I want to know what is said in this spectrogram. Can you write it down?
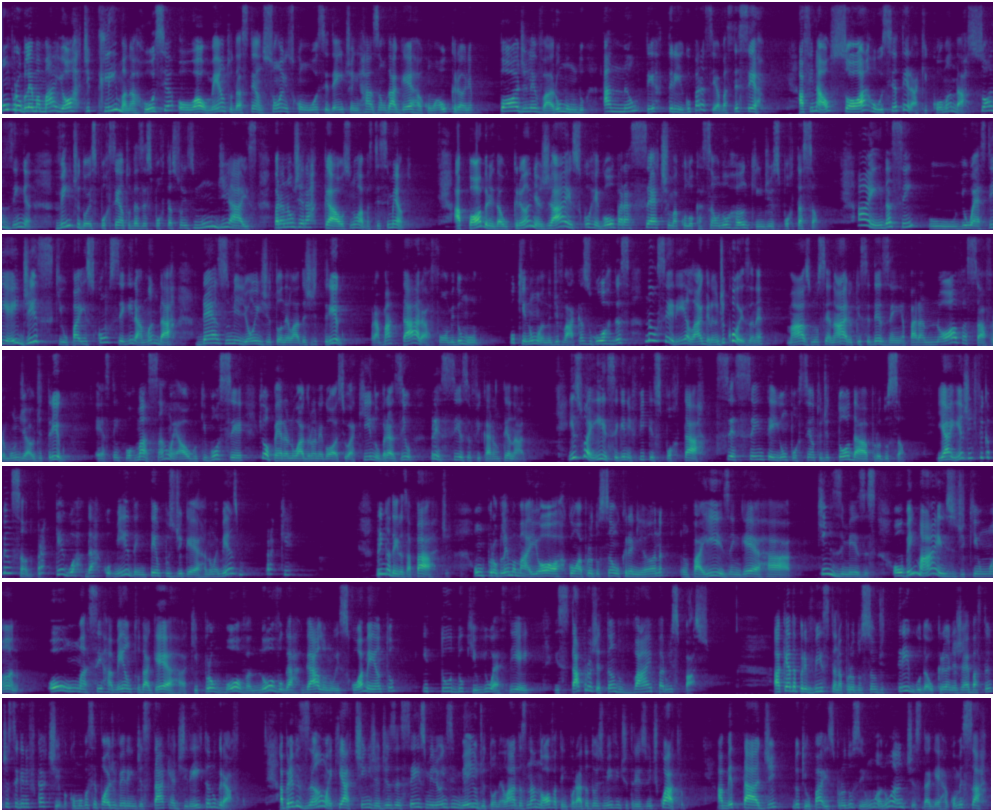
Um problema maior de clima na Rússia, ou o aumento das tensões com o Ocidente em razão da guerra com a Ucrânia, pode levar o mundo a não ter trigo para se abastecer. Afinal, só a Rússia terá que comandar sozinha 22% das exportações mundiais para não gerar caos no abastecimento. A pobre da Ucrânia já escorregou para a sétima colocação no ranking de exportação. Ainda assim, o USDA diz que o país conseguirá mandar 10 milhões de toneladas de trigo para matar a fome do mundo, o que num ano de vacas gordas não seria lá grande coisa, né? Mas no cenário que se desenha para a nova safra mundial de trigo, esta informação é algo que você, que opera no agronegócio aqui no Brasil, precisa ficar antenado. Isso aí significa exportar 61% de toda a produção. E aí a gente fica pensando, para que guardar comida em tempos de guerra, não é mesmo? Para quê? Brincadeiras à parte, um problema maior com a produção ucraniana, um país em guerra há 15 meses, ou bem mais de que um ano, ou um acirramento da guerra que promova novo gargalo no escoamento, e tudo que o USDA está projetando vai para o espaço. A queda prevista na produção de trigo da Ucrânia já é bastante significativa, como você pode ver em destaque à direita no gráfico. A previsão é que atinja 16 milhões e meio de toneladas na nova temporada 2023-24, a metade do que o país produziu um ano antes da guerra começar.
